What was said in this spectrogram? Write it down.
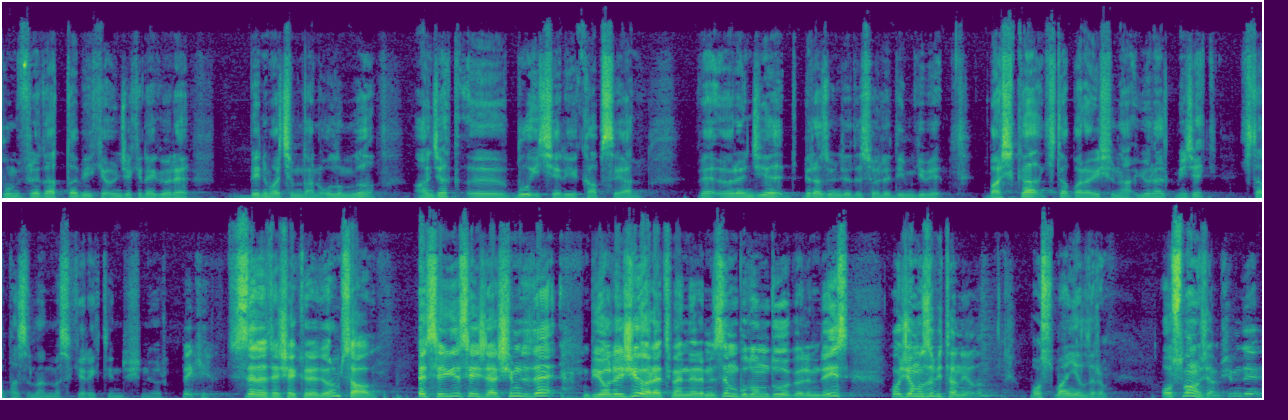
Bu müfredat tabii ki öncekine göre benim açımdan olumlu ancak e, bu içeriği kapsayan ve öğrenciye biraz önce de söylediğim gibi başka kitap arayışına yöneltmeyecek kitap hazırlanması gerektiğini düşünüyorum. Peki size de teşekkür ediyorum sağ olun. Evet sevgili seyirciler şimdi de biyoloji öğretmenlerimizin bulunduğu bölümdeyiz. Hocamızı bir tanıyalım. Osman Yıldırım. Osman hocam şimdi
